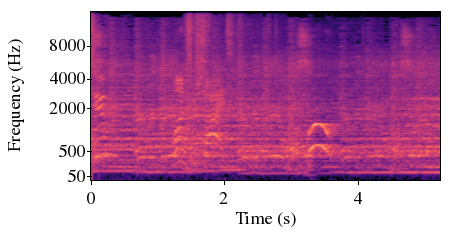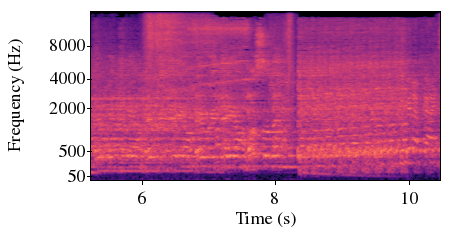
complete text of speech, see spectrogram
two, one. Switch sides. Woo. every day I'm hustling. Keep it up, guys.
